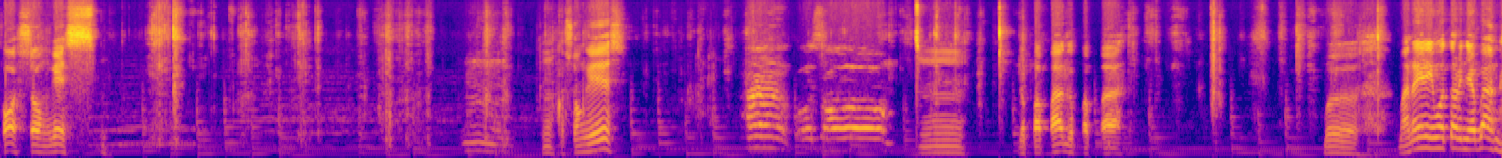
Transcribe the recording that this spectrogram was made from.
kosong guys hmm, hmm kosong guys Ah, kosong. Hmm, gak apa-apa, gak apa-apa. Beh, mana ini motornya, Bang?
